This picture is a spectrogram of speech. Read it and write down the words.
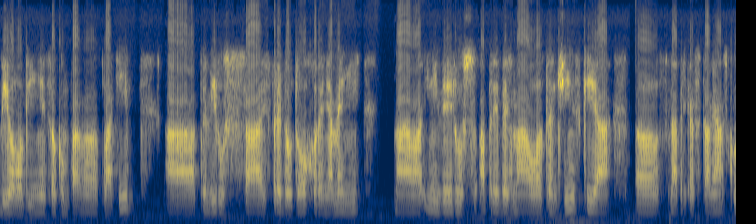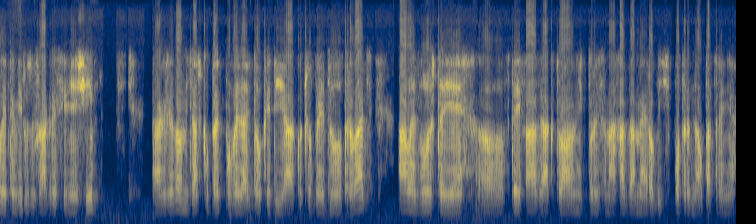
v biológii nie celkom platí. A ten vírus sa aj v priebehu toho ochorenia mení. Má iný vírus a priebeh mal ten čínsky a uh, napríklad v Taliansku je ten vírus už agresívnejší. Takže veľmi ťažko predpovedať, dokedy a ako čo bude dlho trvať ale dôležité je uh, v tej fáze aktuálne, v ktorej sa nachádzame, robiť potrebné opatrenia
